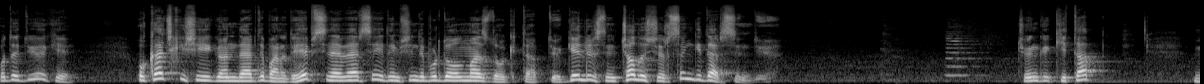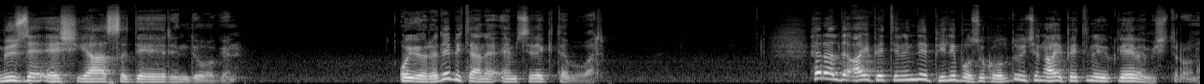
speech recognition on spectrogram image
O da diyor ki, o kaç kişiyi gönderdi bana diyor. Hepsine verseydim şimdi burada olmazdı o kitap diyor. Gelirsin, çalışırsın, gidersin diyor. Çünkü kitap müze eşyası değerinde o gün. O yörede bir tane emsile kitabı var. Herhalde iPad'inin de pili bozuk olduğu için iPad'ine yükleyememiştir onu.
